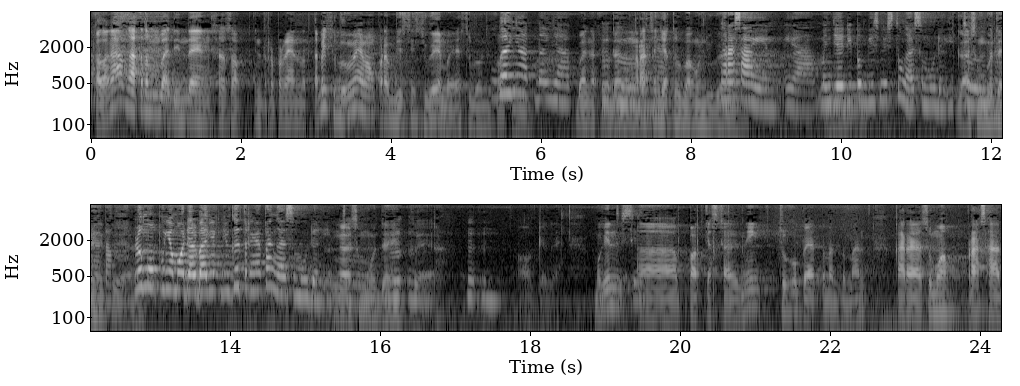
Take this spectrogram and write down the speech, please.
Kalau nggak nggak ketemu mbak Dinda yang sosok entrepreneur. Tapi sebelumnya emang pernah bisnis juga ya mbak ya sebelum di banyak banyak. Banyak ya, dan ngerasain jatuh bangun juga. Ngerasain iya. Menjadi pembisnis tuh nggak semudah itu Nggak semudah ternyata. itu ya. lo mau punya modal banyak juga ternyata nggak semudah itu. Nggak semudah itu ya. Oke deh. Mungkin eh, podcast kali ini cukup ya teman-teman. Karena semua perasaan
